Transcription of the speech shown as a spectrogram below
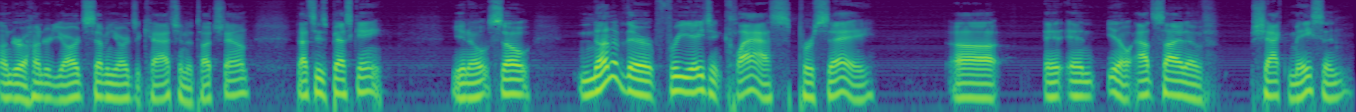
under hundred yards, seven yards a catch, and a touchdown. That's his best game. You know, so none of their free agent class per se, uh, and, and you know, outside of Shaq Mason,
